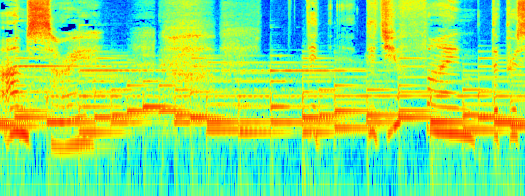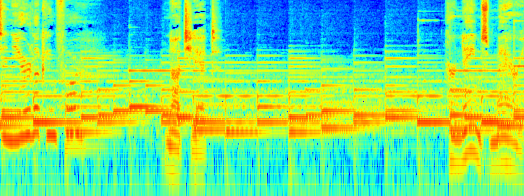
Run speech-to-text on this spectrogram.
I'm sorry. Did. Did you find the person you're looking for? Not yet. Her name's Mary.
